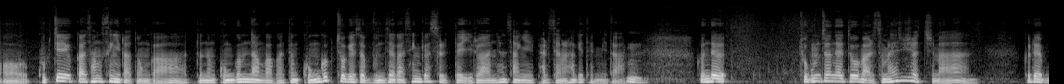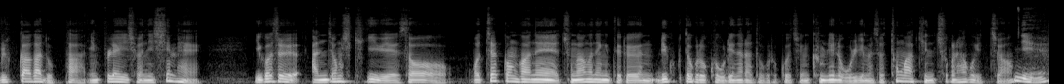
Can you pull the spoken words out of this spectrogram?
어, 국제유가 상승이라던가 또는 공급난과 같은 공급 쪽에서 문제가 생겼을 때 이러한 현상이 발생을 하게 됩니다. 음. 그런데 조금 전에도 말씀을 해주셨지만 그래 물가가 높아 인플레이션이 심해 이것을 안정시키기 위해서 어쨌건 간에 중앙은행들은 미국도 그렇고 우리나라도 그렇고 지금 금리를 올리면서 통화 긴축을 하고 있죠. 예.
